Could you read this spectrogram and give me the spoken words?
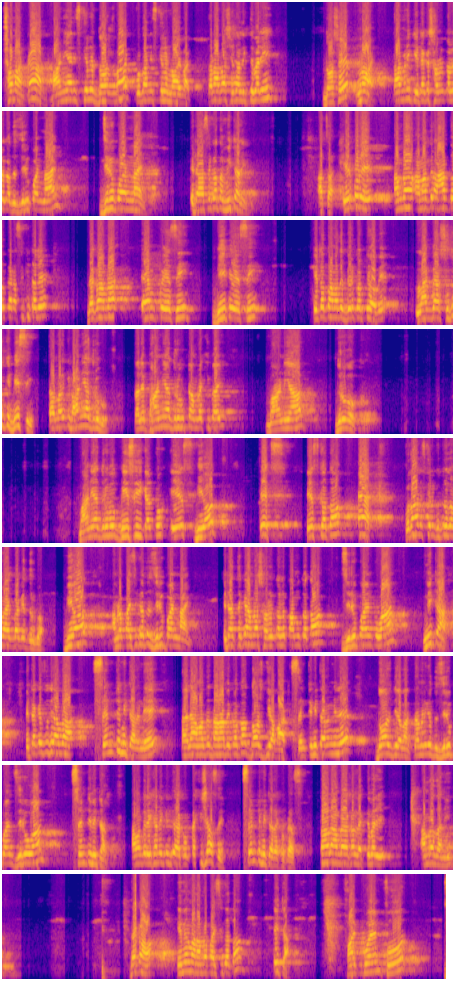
সমান। কার? বার্নিয়ার স্কেলের দশ ভাগ প্রধান স্কেলের নয় ভাগ তাহলে আমরা সেটা লিখতে পারি দশের নয়। তার মানে কি? এটাকে সরল করলে কত zero point nine zero point nine এটা আছে কত? মিটারে। আচ্ছা এরপরে আমরা আমাদের আর দরকার আছে কি তাহলে? দেখো আমরা এম পেয়েছি বি পেয়েছি, এটা তো আমাদের বের করতে হবে। লাগবে আর শুধু কি বিসি তার মানে কি ভার্নিয়ার ধ্রুবক? তাহলে ভার্নিয়ার ধ্রুবকটা আমরা কি পাই? ভার্নিয়ার ধ্রুবক। ভার্নিয়ার ধ্রুবক বিসি ইকাল টু এস বিয়োগ এক্স এস কত? এক। প্রধান স্কেল ক্ষুদ্রতম এক ভাগের দৈর্ঘ্য বিয়োগ, আমরা পাইছি কত? জিরো পয়েন্ট নাইন এটা থেকে আমরা সরল করলে পাবো কত? Zero point one metre. এটাকে যদি আমরা সেন্টিমিটারে নেই, তাহলে আমাদের দাঁড়াবে কত? দশ দিয়া ভাগ। সেন্টিমিটারে নিলে দশ দিয়া ভাগ। তার মানে কিন্তু zero point zero one centimetre. আমাদের এখানে কিন্তু এককটা কিসে আছে? সেন্টিমিটার এককে আছে। তাহলে আমরা এখন লিখতে পারি, আমরা জানি, দেখো এম এর মান আমরা পাইছি কত? এটা ফাইভ পয়েন্ট ফোর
